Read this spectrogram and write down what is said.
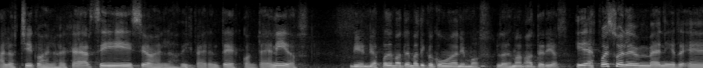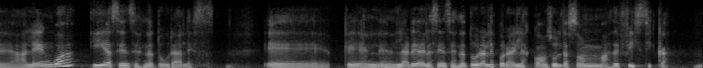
a los chicos en los ejercicios, en los diferentes contenidos. Bien, después de matemática, ¿cómo venimos? Las demás materias. Y después suelen venir eh, a lengua y a ciencias naturales. Eh, que en, el área de las ciencias naturales por ahí las consultas son más de física. Mm.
